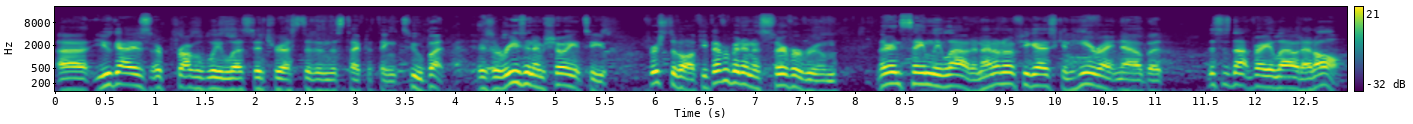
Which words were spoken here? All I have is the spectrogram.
Uh, you guys are probably less interested in this type of thing too, but there's a reason I'm showing it to you. First of all, if you've ever been in a server room, they're insanely loud, and I don't know if you guys can hear right now, but this is not very loud at all.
